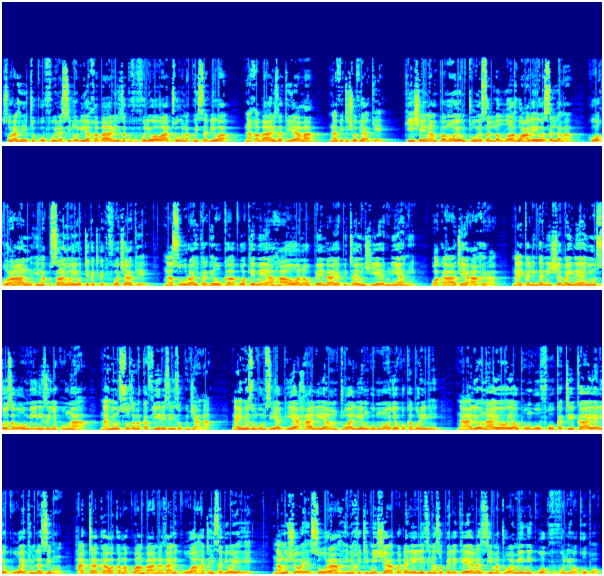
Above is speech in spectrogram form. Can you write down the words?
Sura hii tukufu inasimulia habari za kufufuliwa watu na kuhisabiwa na habari za kiyama na vitisho vyake. Kisha inampa moyo Mtume sallallahu alaihi wasallama kuwa Qur'an inakusanywa yote katika kifua chake na sura ikageuka kuwakemea hao wanaopenda yapitayo njia ya duniani wakaacha ya akhira na ikalinganisha baina ya nyuso za waumini zenye kung'aa na nyuso za makafiri zilizokunjana na imezungumzia pia hali ya mtu aliye mguu mmoja uko kaburini na alionayo ya upungufu katika yaliyokuwa yakimlazimu hata akawa kama kwamba anadhani kuwa hatahisabiwa yeye. Na mwishoe sura imehitimisha kwa dalili zinazopelekea lazima tuamini kuwa kufufuliwa kupo.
